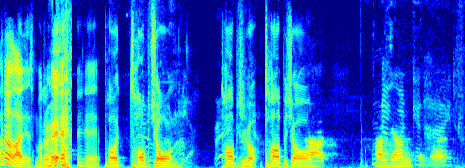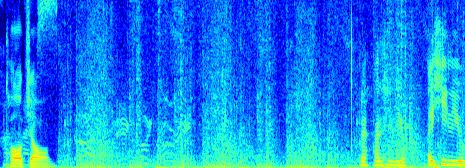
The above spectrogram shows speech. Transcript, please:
I don't like this moderator. Innit? Poor Tob John. Tob John. Tob John. Uh, oh, Tom no John. one can hide from Tob John. Yeah, I'll heal you. I heal you.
